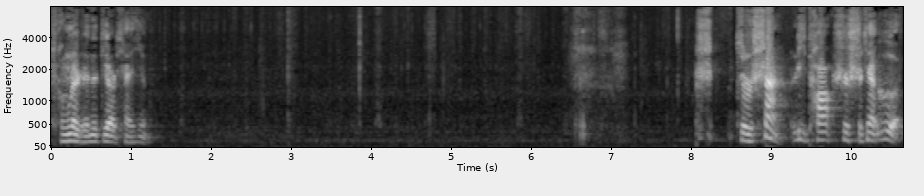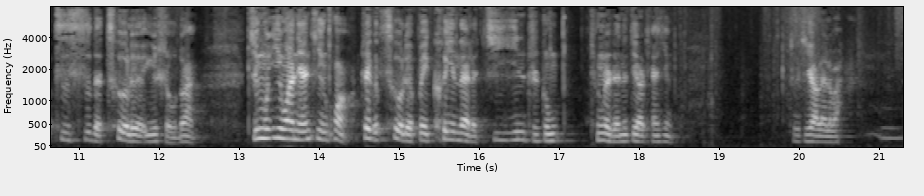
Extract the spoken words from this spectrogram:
成了人的第二天性，是就是善利他，是实现恶自私的策略与手段。经过亿万年进化，这个策略被刻印在了基因之中，成了人的第二天性。这个记下来了吧？嗯。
